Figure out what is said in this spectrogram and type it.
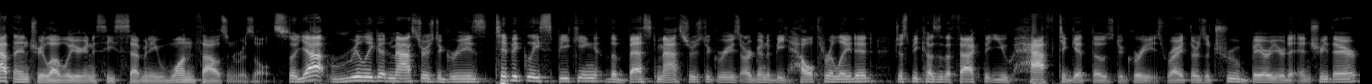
at the entry level, you're gonna see 71,000 results. So yeah, really good master's degrees. Typically speaking, the best master's degrees are gonna be health related just because of the fact that you have to get those degrees, right? There's a true barrier to entry there.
